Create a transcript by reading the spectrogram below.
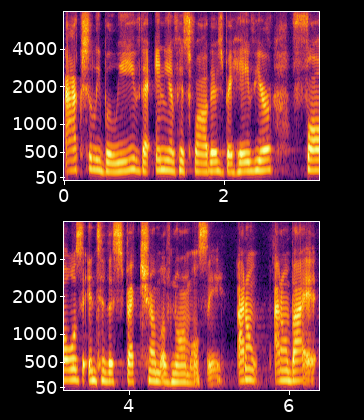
actually believe that any of his father's behavior falls into the spectrum of normalcy. I don't I don't buy it.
